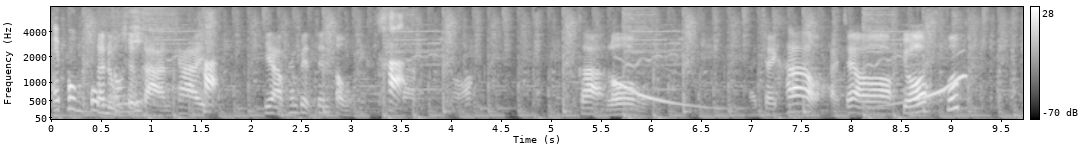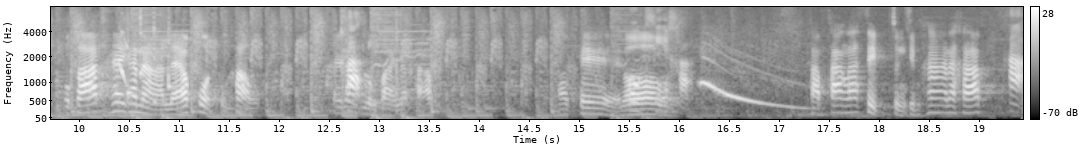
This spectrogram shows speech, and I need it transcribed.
ไอ้ปุ่มปุ่มกระดูตกรงเชิงนี้ กรานใช่ค่ะพยายามให้เป็นเส้นตรงค่ะ เนาะก็ลง หายใจเข้าหายใจออกยกปุ๊บโฟกัสให้ขนานแล้วกดหัวเข่าให้ลาบค่ะ ลงไปนะครับ โอเคลโองเคค่ะ ทำข้างละ 10ถึง15 นะครับ ค่ะ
